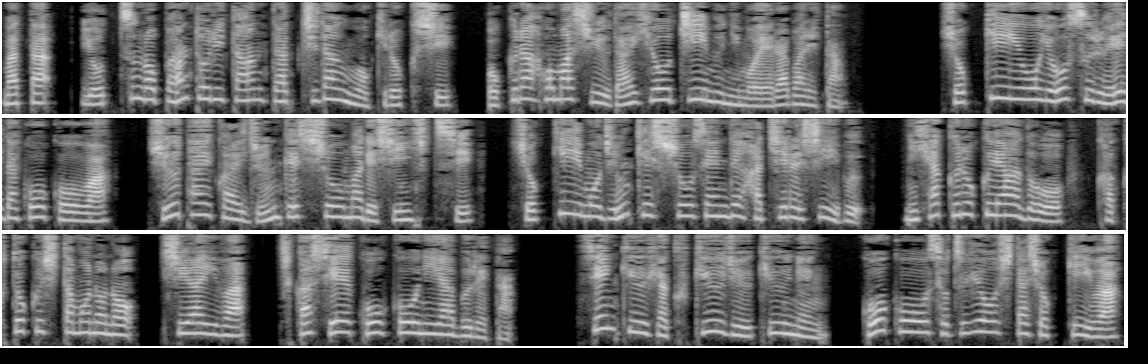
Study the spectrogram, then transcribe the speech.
また、4つのパントリターンタッチダウンを記録し、オクラホマ州代表チームにも選ばれた。ショッキーを要するエーダ高校は、州大会準決勝まで進出し、ショッキーも準決勝戦で8レシーブ、206ヤードを獲得したものの、試合は、地下市高校に敗れた。1999年、高校を卒業したショッキーは、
